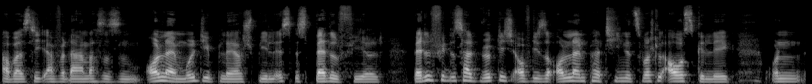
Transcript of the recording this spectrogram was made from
aber es liegt einfach daran, dass es ein Online-Multiplayer-Spiel ist, ist Battlefield. Battlefield ist halt wirklich auf diese Online-Partien zum Beispiel ausgelegt und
